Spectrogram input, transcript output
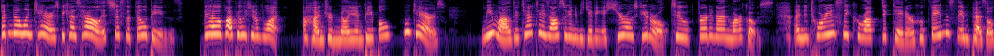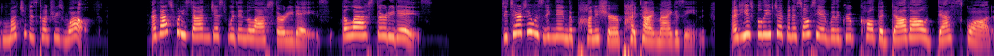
But no one cares because hell, it's just the Philippines. They have a population of what? A hundred million people? Who cares? Meanwhile, Duterte is also going to be giving a hero's funeral to Ferdinand Marcos, a notoriously corrupt dictator who famously embezzled much of his country's wealth. And that's what he's done just within the last 30 days. The last 30 days. Duterte was nicknamed the Punisher by Time magazine, and he is believed to have been associated with a group called the Davao Death Squad.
